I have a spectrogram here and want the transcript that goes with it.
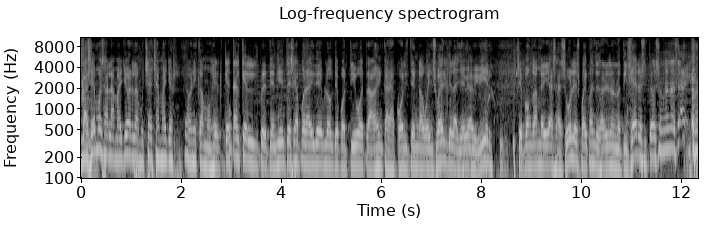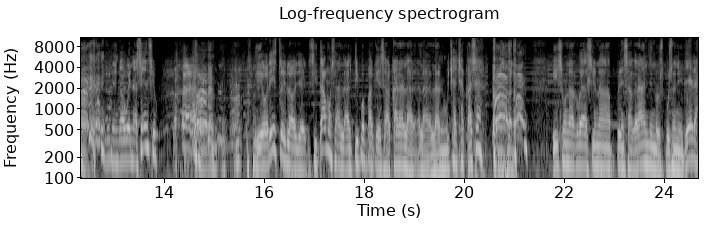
casemos a la mayor, la muchacha mayor, la única mujer. ¿Qué tal que el pretendiente sea por ahí de blog deportivo, trabaje en Caracol y tenga buen sueldo, y la lleve a vivir, se ponga medias azules, para ahí cuando salen los noticieros y todo eso, uno no sabe, que tenga buen ascenso. Y digo, listo, y lo citamos al, tipo para que sacara la, la, la muchacha a casa. Hizo una rueda así, una prensa grande, y nos puso en hilera.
